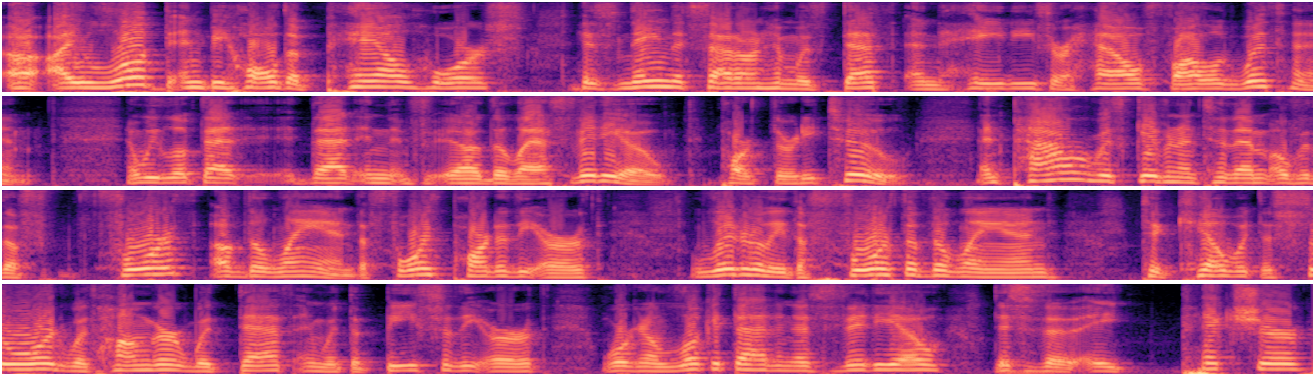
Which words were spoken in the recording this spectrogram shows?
Uh, I looked, and behold, a pale horse. His name that sat on him was Death, and Hades or Hell followed with him. And we looked at that in the, uh, the last video, part 32. And power was given unto them over the fourth of the land, the fourth part of the earth, literally the fourth of the land, to kill with the sword, with hunger, with death, and with the beasts of the earth. We're going to look at that in this video. This is a, a picture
